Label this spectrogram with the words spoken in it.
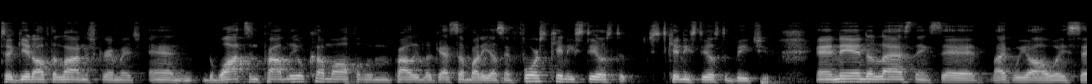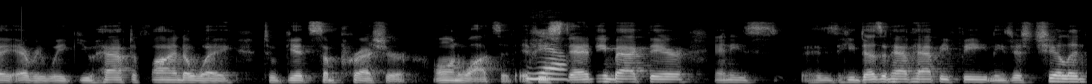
to get off the line of scrimmage, and Watson probably will come off of him and probably look at somebody else and force Kenny Stills to Kenny Stills to beat you. And then the last thing said, like we always say every week, you have to find a way to get some pressure on Watson. If yeah. he's standing back there and he's he doesn't have happy feet and he's just chilling,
